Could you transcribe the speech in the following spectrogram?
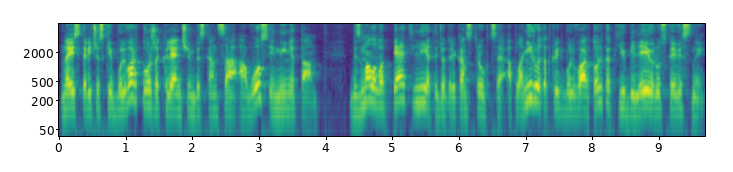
На исторический бульвар тоже клянчим без конца, а ВОЗ и ныне там. Без малого 5 лет идет реконструкция, а планируют открыть бульвар только к юбилею русской весны.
